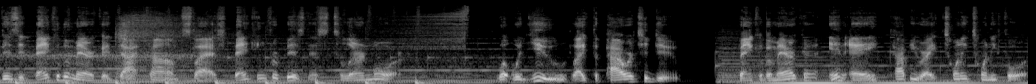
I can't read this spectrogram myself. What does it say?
Visit bankofamerica.com slash banking for business to learn more. What would you like the power to do? Bank of America, N.A., copyright 2024.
